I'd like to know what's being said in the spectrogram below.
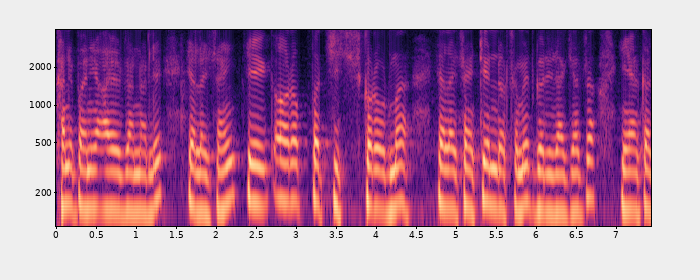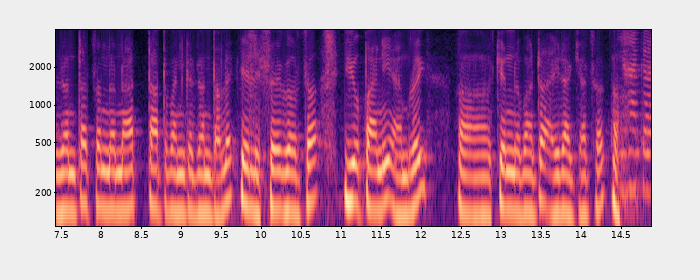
खानेपानी आयोजनाले यसलाई चाहिँ एक अरब पच्चिस करोडमा यसलाई चाहिँ टेन्डर समेत गरिराखेको छ। यहाँका जनता चन्द्रनाथ तातो पानीका जनतालाई यसले सहयोग गर्छ। यो पानी हाम्रै केन्द्रबाट आइराखेका छ। यहाँका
